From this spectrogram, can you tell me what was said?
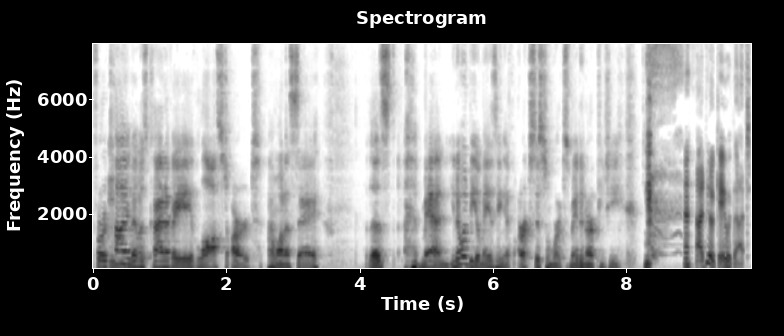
For a time, it was kind of a lost art, I want to say. This, man, you know what would be amazing if Arc System Works made an RPG? I'd be okay with that.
